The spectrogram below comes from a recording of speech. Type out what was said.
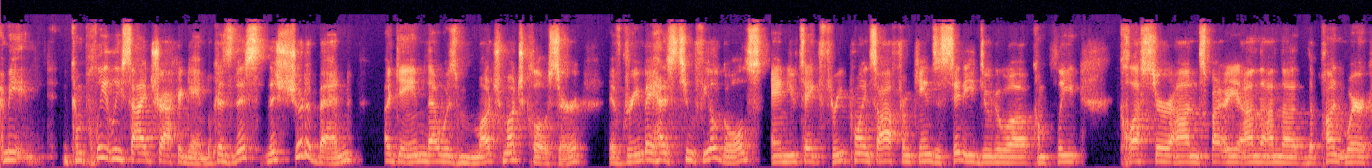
I mean, completely sidetrack a game because this this should have been a game that was much much closer. If Green Bay has two field goals and you take three points off from Kansas City due to a complete cluster on on the, on the the punt, where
